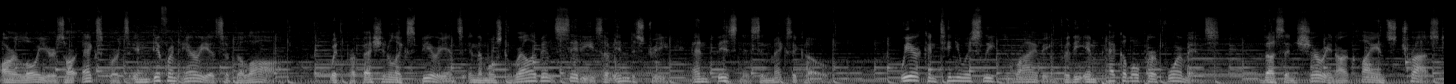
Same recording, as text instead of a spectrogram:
Our lawyers are experts in different areas of the law, with professional experience in the most relevant cities of industry and business in Mexico. We are continuously thriving for the impeccable performance, thus ensuring our clients' trust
